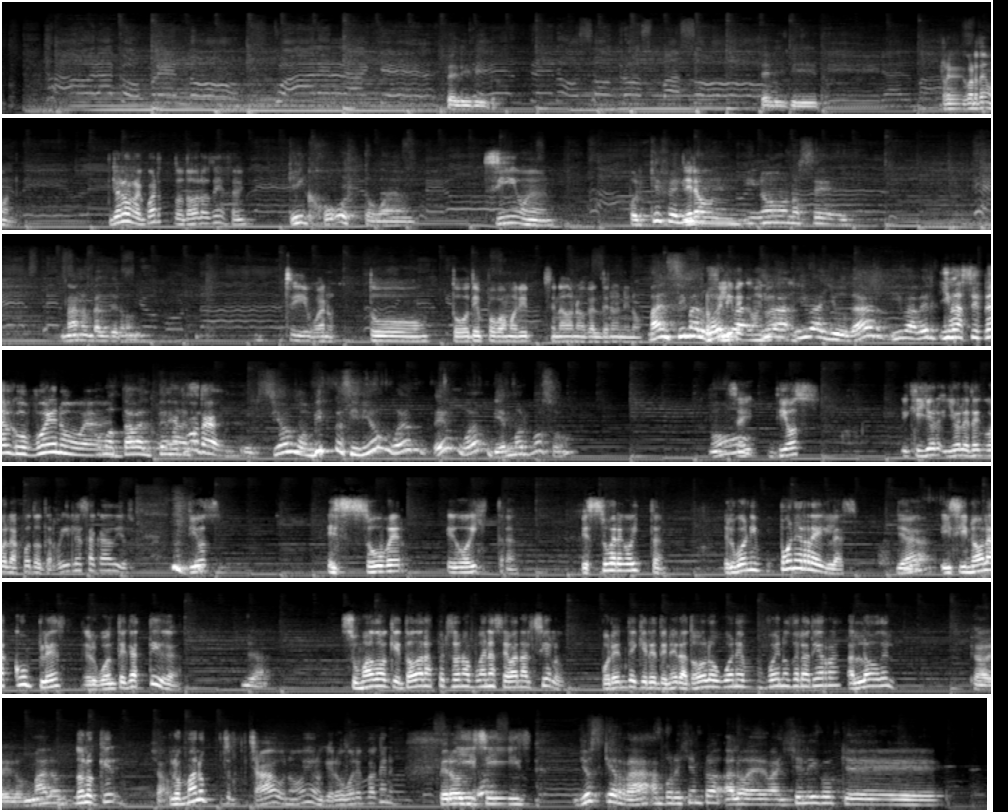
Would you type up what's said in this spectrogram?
Felipito. Felipito. Recordémoslo. Yo lo recuerdo todos los días también. Qué injusto, weón. Sí, weón. ¿Por qué Felipe Era un- y no, no sé, Nano Calderón? Sí, bueno. Tuvo, tuvo tiempo para morir Senador Calderón y no. Más encima el güey iba, iba- iba a ayudar, iba a ver Iba a hacer algo bueno, weón. cómo estaba el tema de la construcción, weón. ¿Viste si dio, weón? Es un weón bien morboso. No, Sí, Dios. Es que yo, yo le tengo la foto terrible sacada a Dios. Dios es súper egoísta. Es súper egoísta. El buen impone reglas. ¿ya? Ya. Y si no las cumples, el buen te castiga. ya. Sumado a que todas las personas buenas se van al cielo. Por ende quiere tener a todos los buenos buenos de la tierra al lado de él. Claro, y los malos, No los quiere. chao. Los malos, chao, no, yo no quiero buenos bacanes. Pero Y Dios, si Dios querrá, por ejemplo, a los evangélicos que,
